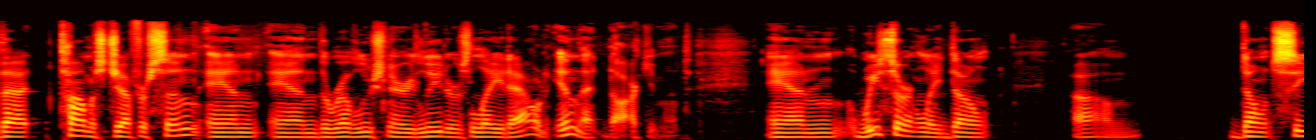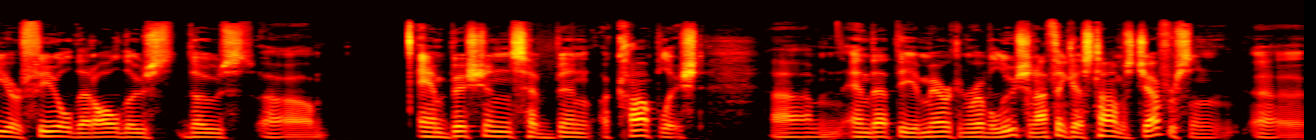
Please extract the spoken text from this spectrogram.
that Thomas Jefferson and, and the revolutionary leaders laid out in that document. And we certainly don't um, don't see or feel that all those those um, ambitions have been accomplished, um, and that the American Revolution, I think, as Thomas Jefferson uh,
